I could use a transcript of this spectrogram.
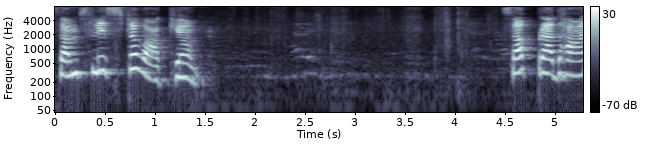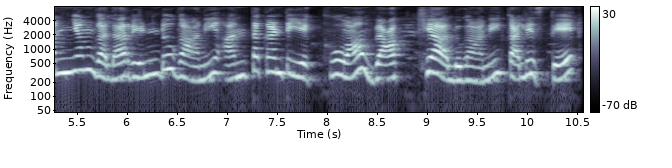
సంశ్లిష్ట వాక్యం. సప్రాధాన్యం గల రెండు కానీ అంతకంటే ఎక్కువ వాక్యాలు కానీ కలిస్తే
